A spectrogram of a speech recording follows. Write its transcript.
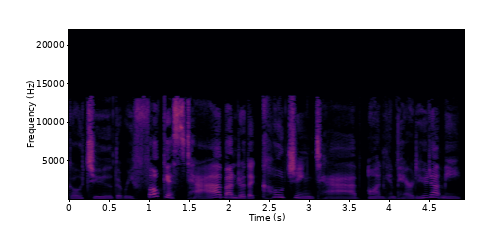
Go to the Refocus tab under the coaching tab on comparedtowho.me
